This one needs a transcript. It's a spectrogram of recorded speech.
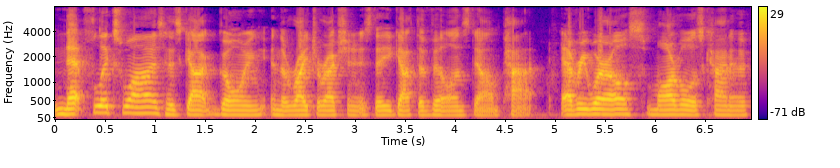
Netflix wise, has got going in the right direction. Is they got the villains down pat. Everywhere else, Marvel is kind of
